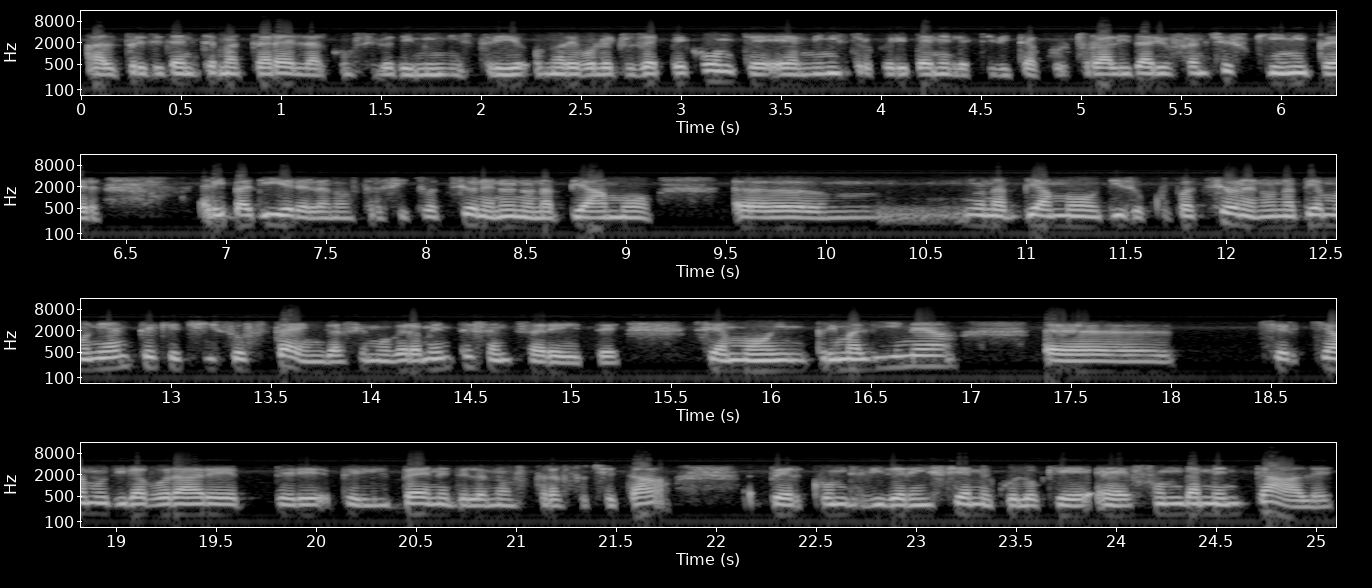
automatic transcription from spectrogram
al Presidente Mattarella, al Consiglio dei Ministri, onorevole Giuseppe Conte e al Ministro per i beni e le attività culturali Dario Franceschini per ribadire la nostra situazione. Noi non abbiamo, ehm, non abbiamo disoccupazione, non abbiamo niente che ci sostenga, siamo veramente senza rete, siamo in prima linea. Eh, cerchiamo di lavorare per, per, il bene della nostra società, per condividere insieme quello che è fondamentale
